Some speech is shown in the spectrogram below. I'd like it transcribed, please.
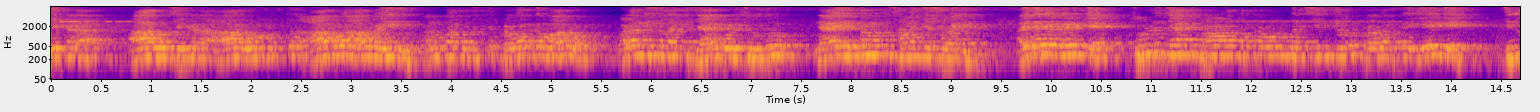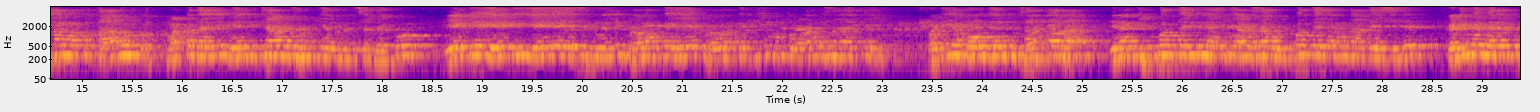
ಶೇಕಡ ಆರು ಶೇಕಡ ಆರು ಮತ್ತು ಆರು ಆರು ಐದು ಅನುಪಾತದಂತೆ ಪ್ರವರ್ಗವಾರು ಒಳ ಮೀಸಲಾತಿ ಜಾರಿಗೊಳಿಸುವುದು ನ್ಯಾಯಯುತ ಮತ್ತು ಸಮಂಜಸವಾಗಿದೆ. ಐದನೇ ಬೇಡಿಕೆ, ಸುಳ್ಳು ಜಾತಿ ಪ್ರಮಾಣ ಪತ್ರವನ್ನು ಪರಿಶೀಲಿಸಲು ಪ್ರವರ್ಗ ಹೇಗೆ ಜಿಲ್ಲಾ ಮತ್ತು ತಾಲೂಕು ಮಟ್ಟದಲ್ಲಿ ಮೇಲ್ವಿಚಾರಣಾ ಸಮಿತಿಯನ್ನು ರಚಿಸಬೇಕು. ಎಕೆ, ಎಡಿ ಎ ಹೆಸರಿನಲ್ಲಿ ಪ್ರವರ್ಗ ಎ, ಪ್ರವರ್ಗ ಬಿ ಮತ್ತು ಒಳ ಮೀಸಲಾತಿ ಪಡೆಯಬಹುದೆಂದು ಸರ್ಕಾರ ದಿನಾಂಕ ಇಪ್ಪತ್ತೈದು ಎಂಟು ಎರಡು ಸಾವಿರದ ಇಪ್ಪತ್ತೈದರಂದು ಆದೇಶಿಸಿದೆ. ಕಡಿಮೆ ಮೆರೆಟು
